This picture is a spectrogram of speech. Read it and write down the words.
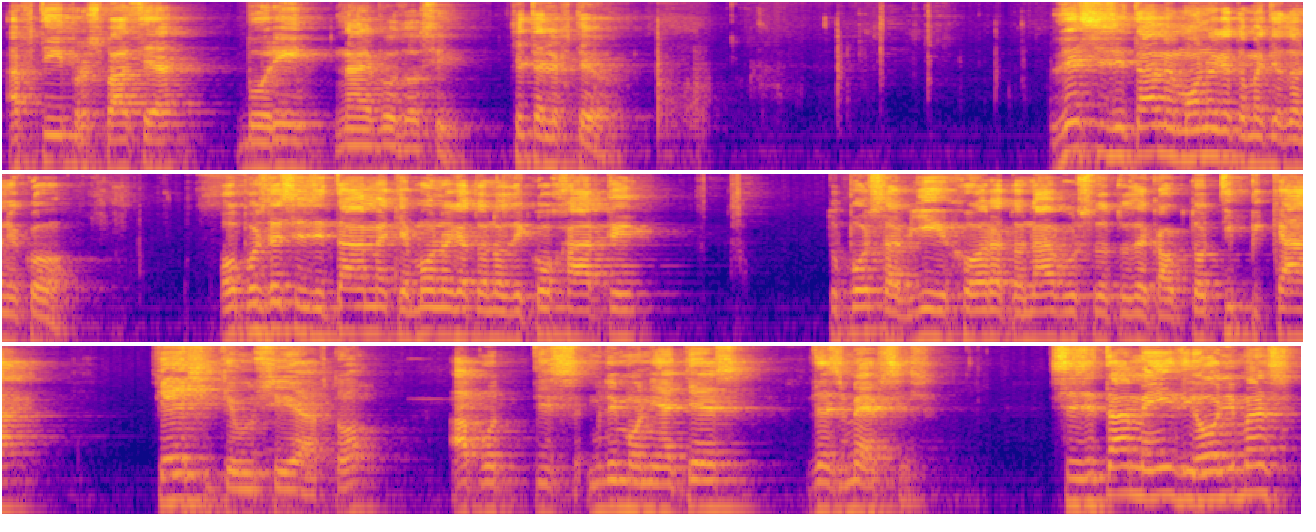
αυτή η προσπάθεια μπορεί να ευοδοθεί. Και τελευταίο, δεν συζητάμε μόνο για το μακεδονικό όπως δεν συζητάμε και μόνο για τον οδικό χάρτη του πώς θα βγει η χώρα τον Αύγουστο του 18 τυπικά και έχει και ουσία αυτό από τις μνημονιακές δεσμεύσεις. Συζητάμε ήδη όλοι μας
